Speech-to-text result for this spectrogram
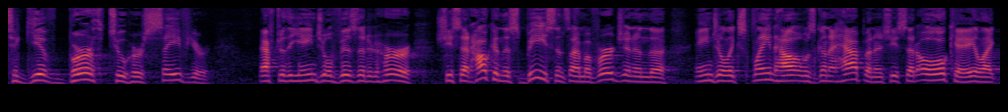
to give birth to her Savior after the angel visited her, she said, How can this be since I'm a virgin? And the angel explained how it was going to happen. And she said, Oh, okay, like,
